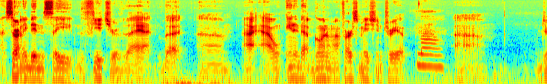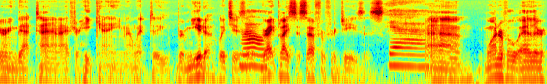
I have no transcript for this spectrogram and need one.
I certainly didn't see the future of that, but um, I, I, ended up going on my first mission trip. Wow. Uh, during that time after he came. I went to Bermuda, which is wow. a great place to suffer for Jesus. Yeah. Um, wonderful weather.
